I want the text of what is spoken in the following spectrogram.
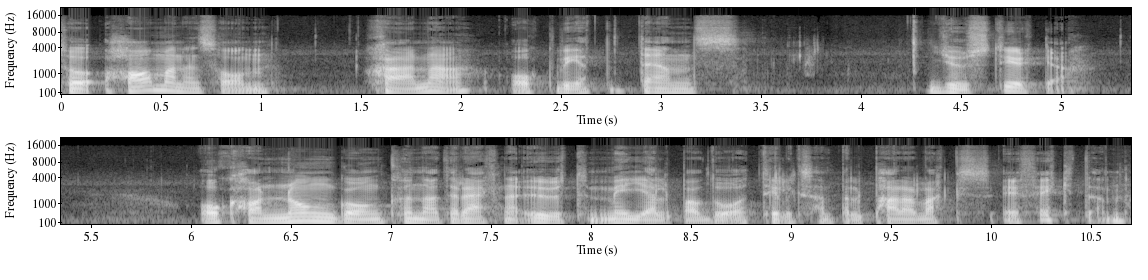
Så har man en sån stjärna och vet dens ljusstyrka och har någon gång kunnat räkna ut med hjälp av då till exempel parallaxeffekten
